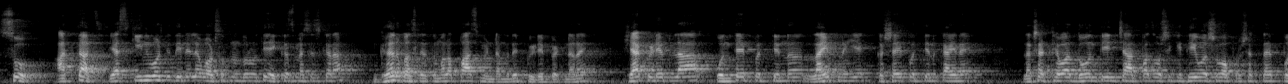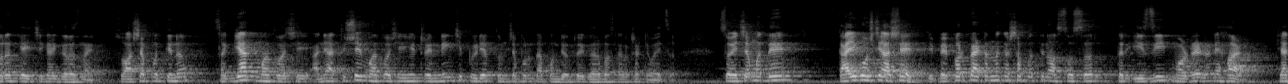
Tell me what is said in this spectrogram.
सो आत्ताच या स्क्रीनवरती दिलेल्या व्हॉट्सअप नंबरवरती एकच मेसेज करा. घर बसल्या तुम्हाला पाच मिनिटांमध्ये पीडीएफ भेटणार आहे. ह्या पीडीएफला कोणत्याही पद्धतीनं लाईफ नाहीये कशाही पद्धतीनं काय नाही. लक्षात ठेवा दोन तीन चार पाच वर्ष कितीही वर्ष वापरू शकताय परत घ्यायची काही गरज नाही. सो अशा पद्धतीनं सगळ्यात महत्वाची आणि अतिशय महत्वाची ही ट्रेंडिंगची पीडीएफ तुमच्यापर्यंत आपण देतोय घर बसल्या लक्षात ठेवायचं. सो याच्यामध्ये काही गोष्टी अशा आहेत की पेपर पॅटर्न कशा पद्धतीनं असतो सर तर इझी मॉडरेट आणि हार्ड ह्या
